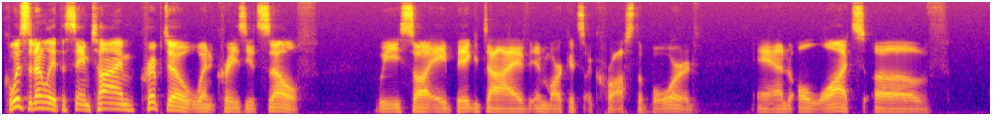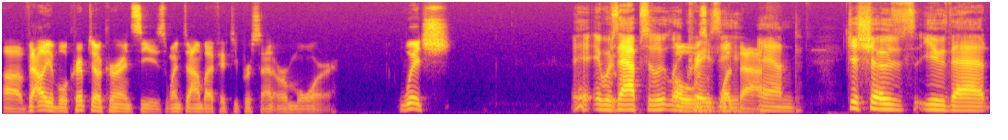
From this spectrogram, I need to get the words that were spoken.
coincidentally, at the same time, crypto went crazy itself. We saw a big dive in markets across the board, and a lot of uh, valuable cryptocurrencies went down by 50% or more, which It, it was absolutely Oh, it was crazy, and just shows you that.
